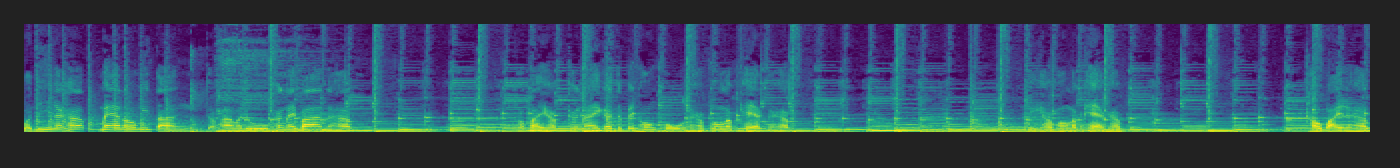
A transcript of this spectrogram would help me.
วันนี้นะครับ แม่น้องมีตังจะพามาดูข้างในบ้านนะครับ เข้าไปครับข้างในก็จะเป็นห้องโถงนะครับ ห้องรับแขกนะครับนี่ครับห้องรับแขกครับ เข้าไปนะครับ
